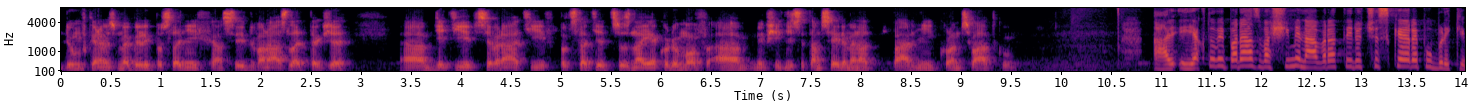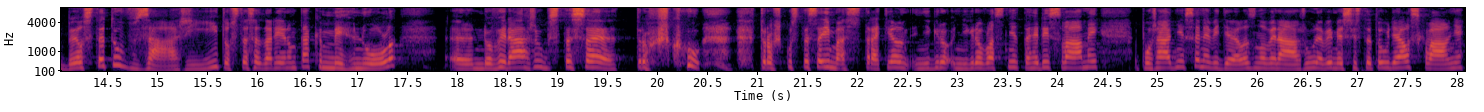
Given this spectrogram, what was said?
dům, v kterém jsme byli posledních asi 12 let, takže děti se vrátí v podstatě, co znají jako domov a my všichni se tam sejdeme na pár dní kolem svátku. A jak to vypadá s vašimi návraty do České republiky? Byl jste tu v září, to jste se tady jenom tak myhnul. Eh, novinářům jste se trošku, trošku jste se jim ztratil, nikdo, nikdo vlastně tehdy s vámi pořádně se neviděl z novinářů, nevím, jestli jste to udělal schválně.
